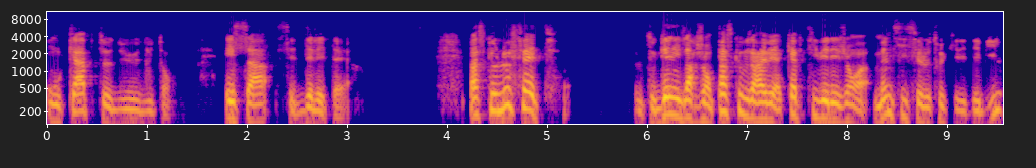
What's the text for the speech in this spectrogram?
on capte du, temps. Et ça, c'est délétère. Parce que le fait de gagner de l'argent parce que vous arrivez à captiver les gens, même si c'est le truc qui est débile,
